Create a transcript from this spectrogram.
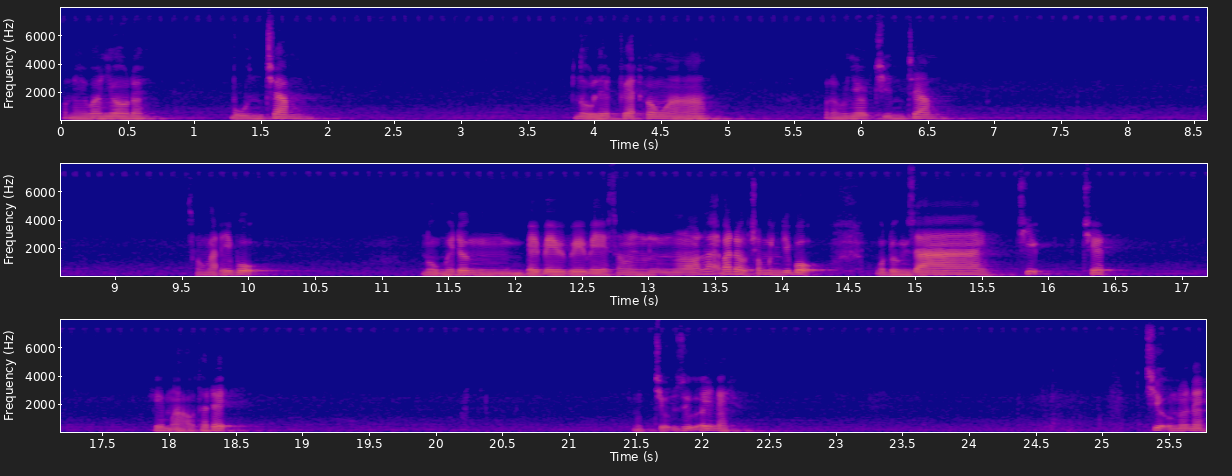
Còn này bao nhiêu đây? 400 nổi liệt vẹt không à còn là bao nhiêu? 900 xong lại đi bộ. Nổ mấy đường bé bé bé bé, xong nó lại bắt đầu cho mình đi bộ. Một đường dài, chịu, chết. Game ảo thật đấy. Một triệu rưỡi này. Triệu nữa này.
